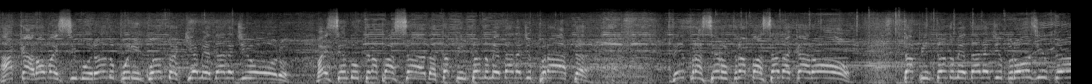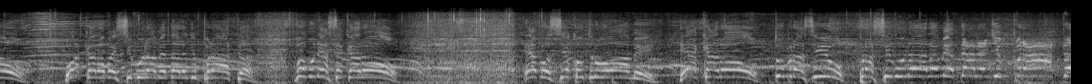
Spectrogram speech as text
A Carol vai segurando por enquanto aqui a medalha de ouro. Vai sendo ultrapassada, tá pintando medalha de prata. Vem para ser ultrapassada a Carol. Tá pintando medalha de bronze então. Ou a Carol vai segurar a medalha de prata. Vamos nessa, Carol. É você contra o homem. É a Carol do Brasil para segurar a medalha de prata.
